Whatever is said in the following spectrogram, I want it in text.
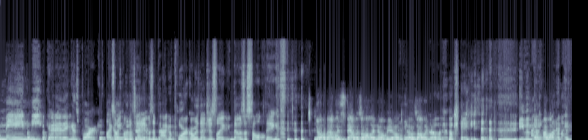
main meat kind of thing is pork. Like So I wait, who love decided it was a bag of pork, or was that just like that was a salt thing? No, that was that was all Anomio. That was all oh, Anomio. okay, even better. think I one of my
